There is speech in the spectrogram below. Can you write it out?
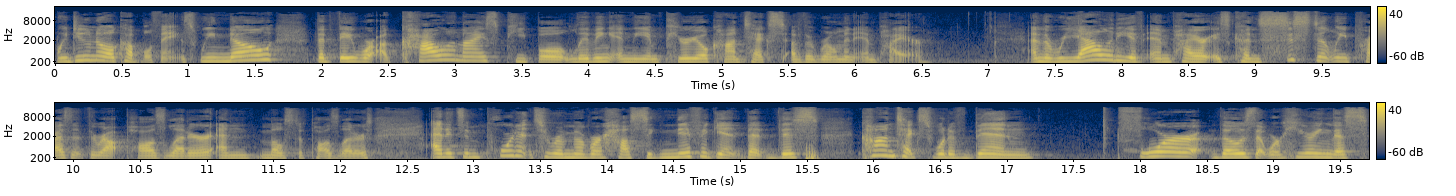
we do know a couple things. We know that they were a colonized people living in the imperial context of the Roman Empire. And the reality of empire is consistently present throughout Paul's letter and most of Paul's letters. And it's important to remember how significant that this context would have been for those that were hearing this,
